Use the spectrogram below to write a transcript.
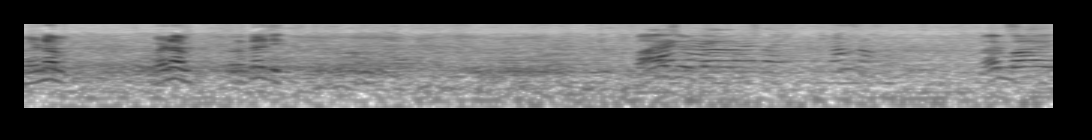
madam madam ji. Bye bye bye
